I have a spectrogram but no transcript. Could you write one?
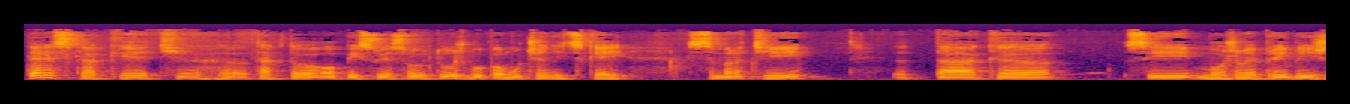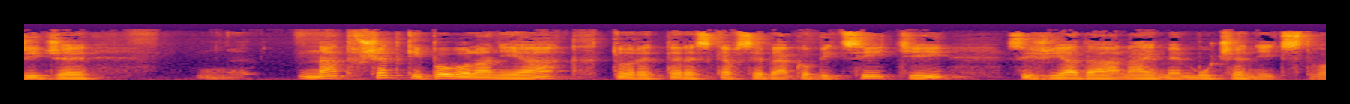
Tereska, keď takto opisuje svoju túžbu po mučenickej smrti, tak si môžeme priblížiť, že nad všetky povolania, ktoré Tereska v sebe akoby cíti, si žiada najmä mučeníctvo.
